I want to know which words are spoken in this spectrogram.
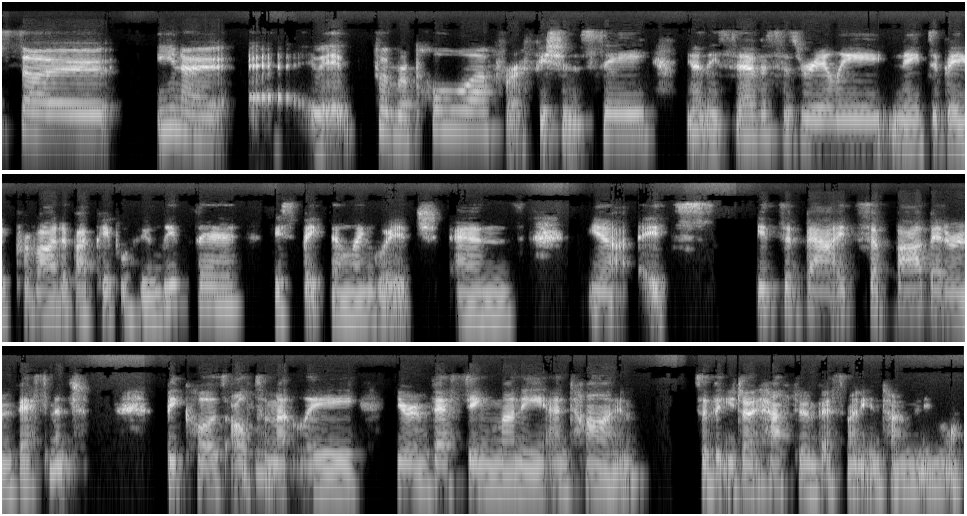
so, you know, eh, for rapport, for efficiency, you know, these services really need to be provided by people who live there, who speak their language, and you know, it's it's about it's a far better investment because mm-hmm. ultimately you're investing money and time so that you don't have to invest money and time anymore.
